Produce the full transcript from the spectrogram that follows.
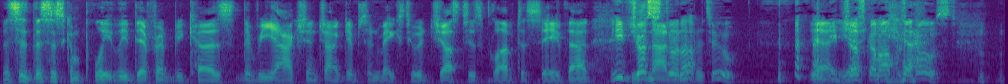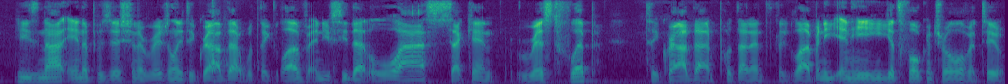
This is this is completely different because the reaction John Gibson makes to adjust his glove to save that. He just stood in a up too. Yeah, he yeah, just got off his post. he's not in a position originally to grab that with the glove, and you see that last second wrist flip to grab that and put that into the glove, and he and he, he gets full control of it too.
